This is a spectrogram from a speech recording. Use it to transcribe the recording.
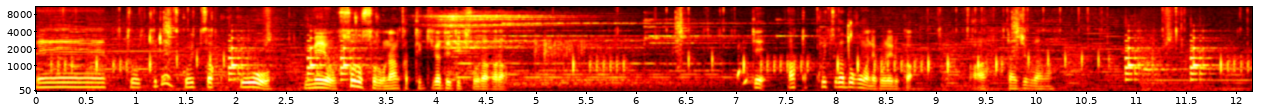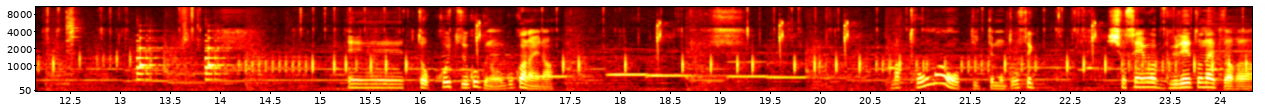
えーっととりあえずこいつはここを埋めよう。そろそろなんか敵が出てきそうだから。であとこいつがどこまで来れるか。あ大丈夫だな。えーっとこいつ動くの？動かないな。まあ、トーマ王って言ってもどうせ初戦はグレートナイトだからな。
